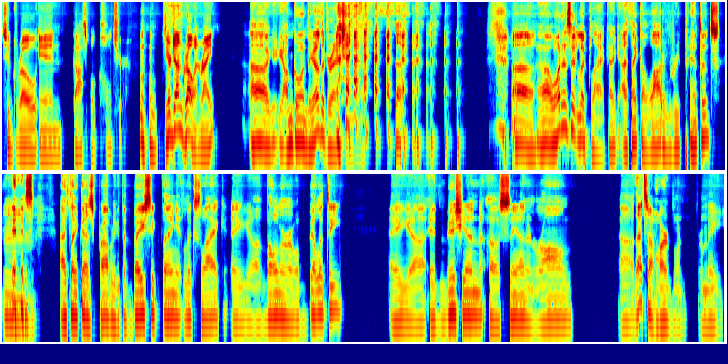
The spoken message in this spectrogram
to grow in gospel culture? You're done growing, right? Uh, yeah, I'm going the other direction. uh, uh, what does it look like? I, I think a lot of repentance mm. is. I think that's probably the basic thing. It looks like a uh, vulnerability a uh, admission of sin and wrong. Uh, that's a hard one for me,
